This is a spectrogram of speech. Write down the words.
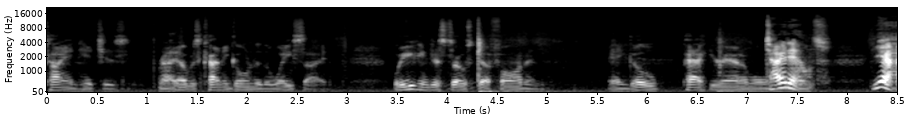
tying hitches. Right. That was kind of going to the wayside. Well, you can just throw stuff on and and go pack your animal. Tie downs, Yeah,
